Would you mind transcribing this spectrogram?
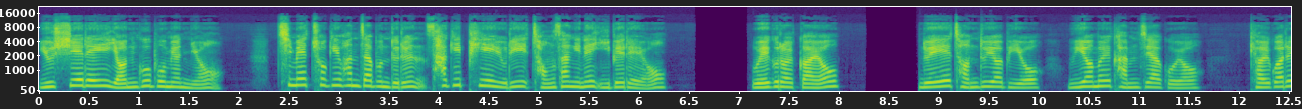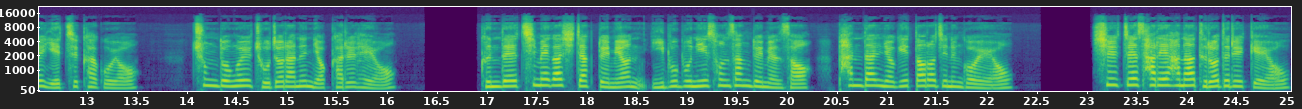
UCLA 연구 보면요. 치매 초기 환자분들은 사기 피해율이 정상인의 2배래요. 왜 그럴까요? 뇌의 전두엽이요. 위험을 감지하고요. 결과를 예측하고요. 충동을 조절하는 역할을 해요. 근데 치매가 시작되면 이 부분이 손상되면서 판단력이 떨어지는 거예요. 실제 사례 하나 들어드릴게요.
